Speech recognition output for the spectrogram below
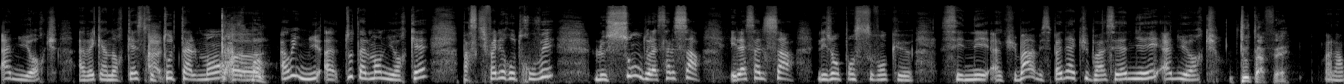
à New York avec un orchestre orchestre Ah, totalement, carrément. ah oui, nu- ah, totalement new-yorkais, parce qu'il fallait retrouver le son de la salsa. Et la salsa, les gens pensent souvent que c'est né à Cuba, mais c'est pas né à Cuba, c'est né à New York. Tout à fait. Voilà.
